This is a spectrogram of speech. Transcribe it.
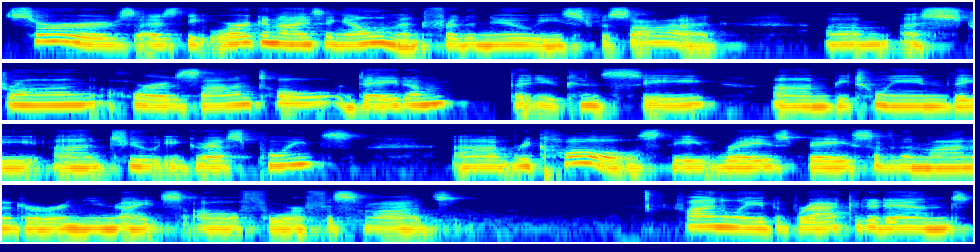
serves as the organizing element for the new east facade. Um, a strong horizontal datum that you can see um, between the uh, two egress points uh, recalls the raised base of the monitor and unites all four facades. Finally, the bracketed ends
